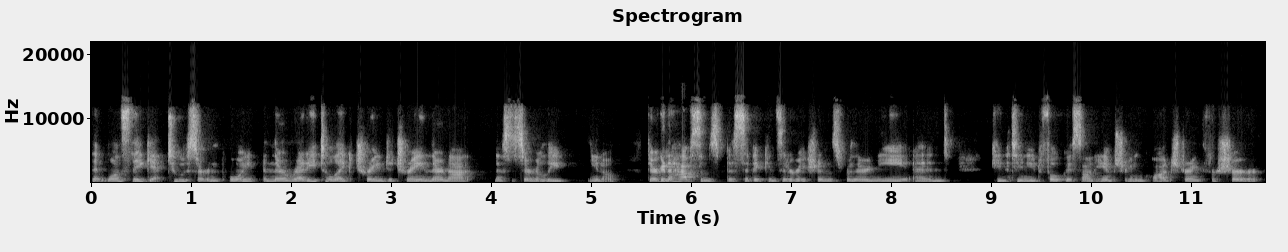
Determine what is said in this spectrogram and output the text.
that once they get to a certain point and they're ready to like train to train, they're not necessarily, you know, they're going to have some specific considerations for their knee and continued focus on hamstring and quad strength for sure.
